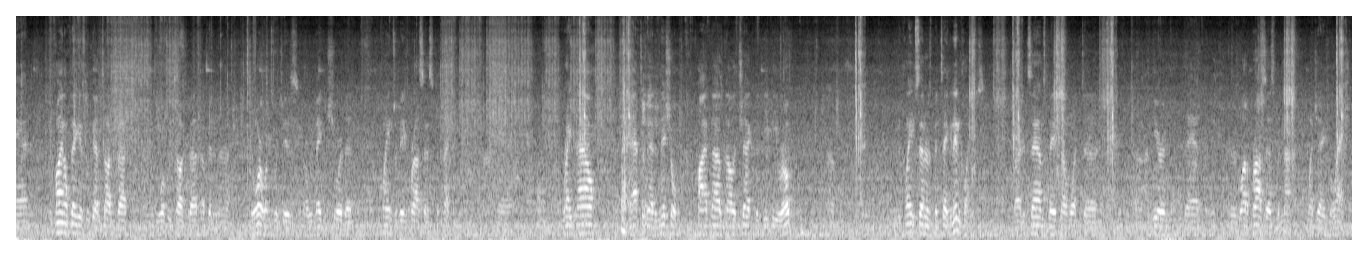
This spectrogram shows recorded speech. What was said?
And the final thing is we've got to talk about uh, what we talked about up in uh, New Orleans, which is are we making sure that claims are being processed effectively. Uh, right now, after that initial $5,000 check that BP wrote, uh, the claim center has been taking in claims, but it sounds based on what uh, uh, I'm hearing that there's a lot of process, but not much actual action.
